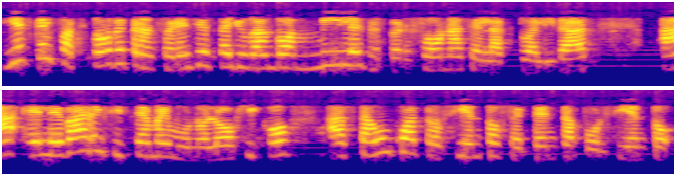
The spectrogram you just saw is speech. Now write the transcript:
Y es que el factor de transferencia está ayudando a miles de personas en la actualidad a elevar el sistema inmunológico hasta un 470%.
